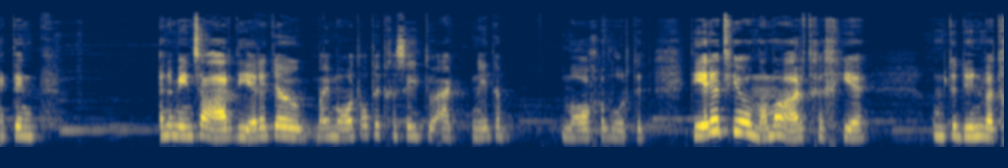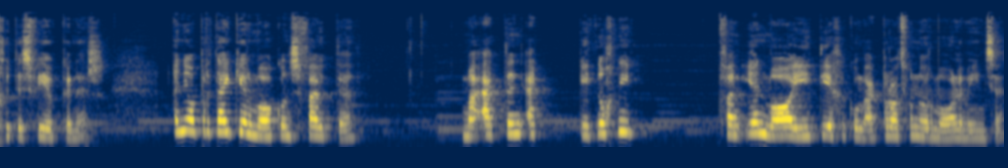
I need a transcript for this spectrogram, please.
Ek dink in 'n mens se hart, die Here het jou my maat altyd gesê toe ek net 'n ma geword het. Die Here het vir jou 'n mamma hart gegee om te doen wat goed is vir jou kinders. In jou partykeer maak ons foute. Maar ek dink ek het nog nie van een ma hier teëgekom. Ek praat van normale mense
